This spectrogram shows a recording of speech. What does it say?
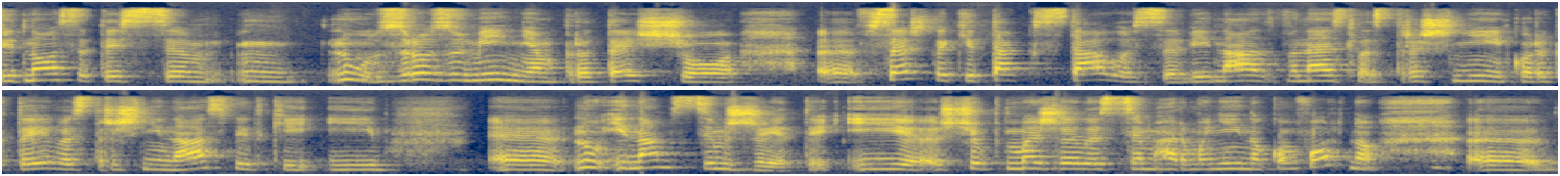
відноситись ну, з розумінням про те, що е, все ж таки так сталося. Війна внесла страшні корективи, страшні наслідки, і, е, ну, і нам з цим жити. І щоб ми жили з цим гармонійно, комфортно, е,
